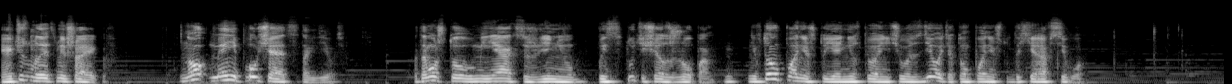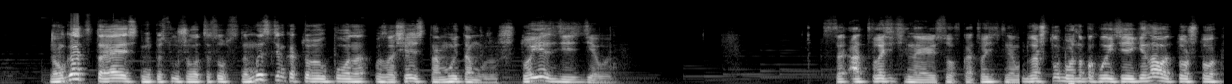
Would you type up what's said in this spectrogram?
Я хочу смотреть смешариков. Но у меня не получается так делать. Потому что у меня, к сожалению, в институте сейчас жопа. Не в том плане, что я не успеваю ничего сделать, а в том плане, что до хера всего. Наугад стараясь не прислушиваться собственным мыслям, которые упорно возвращались к тому и тому же. Что я здесь делаю? Отвратительная рисовка, отвратительная. За что можно похвалить оригинал, это то, что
